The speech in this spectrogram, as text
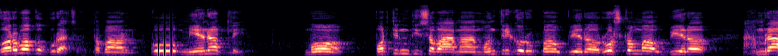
गर्वको कुरा छ तपाईँहरूको मेहनतले म प्रतिनिधि सभामा मन्त्रीको रूपमा उभिएर रोस्टममा उभिएर हाम्रा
